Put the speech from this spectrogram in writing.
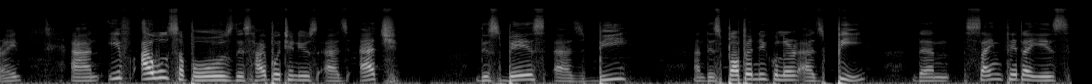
right? And if I will suppose this hypotenuse as h this base as b and this perpendicular as p then sine theta is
